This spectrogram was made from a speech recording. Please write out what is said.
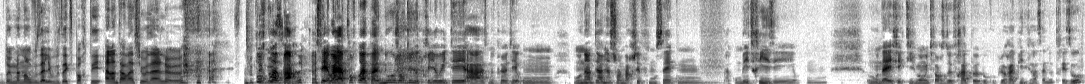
Donc maintenant, vous allez vous exporter à l'international. pourquoi pas C'est voilà, pourquoi pas. Nous aujourd'hui, notre priorité, à notre priorité, on, on intervient sur le marché français qu'on bah, maîtrise et qu'on on a effectivement une force de frappe beaucoup plus rapide grâce à notre réseau.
